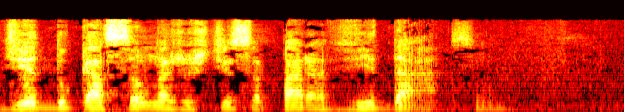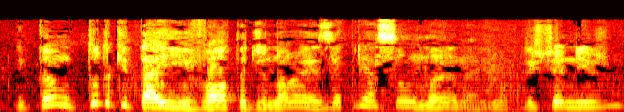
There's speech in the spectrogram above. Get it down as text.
de educação na justiça para a vida. Sim. Então, tudo que está aí em volta de nós é criação humana. E o cristianismo,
